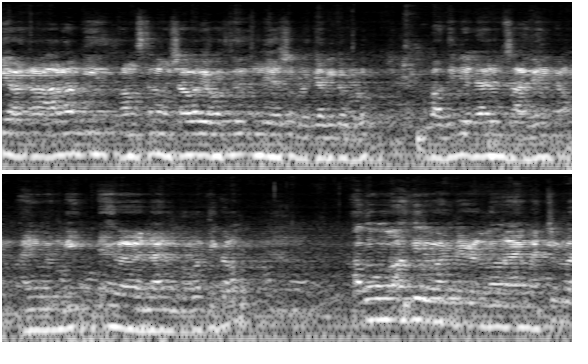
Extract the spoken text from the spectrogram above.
ഈ ആറാം തീയതി സംസ്ഥാന മുഷാവർ യോഗത്തിന് ശേഷം പ്രഖ്യാപിക്കപ്പെടും. അപ്പോൾ അതിൽ എല്ലാവരും സഹകരിക്കണം. അതിനുവേണ്ടി എല്ലാവരും പ്രവർത്തിക്കണം. അതും അതിനു വേണ്ടിയുള്ളതായ മറ്റുള്ള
